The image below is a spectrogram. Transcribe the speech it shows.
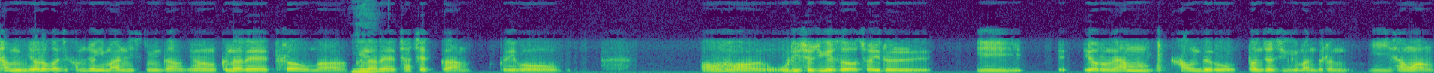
참 여러 가지 감정이 많이 있습니다. 어, 그날의 트라우마, 예. 그날의 자책감, 그리고 어 우리 조직에서 저희를 이 여론의 한 가운데로 던져지게 만드는 이 상황,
